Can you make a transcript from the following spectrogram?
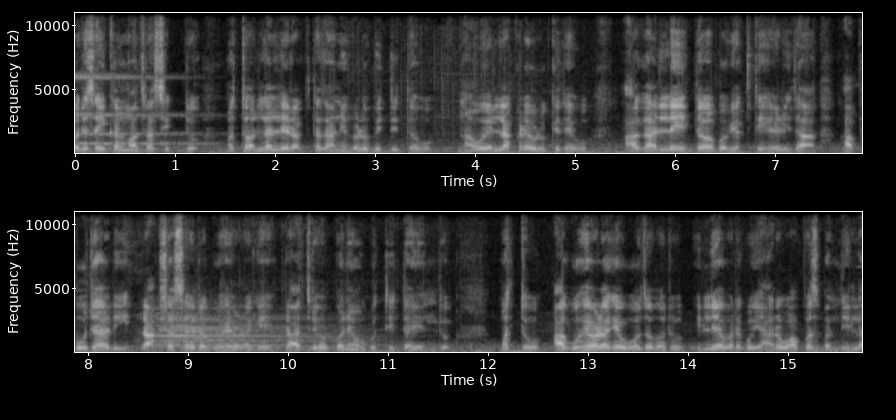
ಬರೀ ಸೈಕಲ್ ಮಾತ್ರ ಸಿಕ್ತು. ಮತ್ತು ಅಲ್ಲಲ್ಲಿ ರಕ್ತದ ಹನಿಗಳು ಬಿದ್ದಿದ್ದವು. ನಾವು ಎಲ್ಲ ಕಡೆ ಹುಡುಕಿದೆವು. ಆಗ ಅಲ್ಲೇ ಇದ್ದ ಒಬ್ಬ ವ್ಯಕ್ತಿ ಹೇಳಿದ, ಆ ಪೂಜಾರಿ ರಾಕ್ಷಸರ ಗುಹೆಯೊಳಗೆ ರಾತ್ರಿ ಒಬ್ಬನೇ ಹೋಗುತ್ತಿದ್ದ ಎಂದು. ಮತ್ತು, ಆ ಗುಹೆಯೊಳಗೆ ಹೋದವರು ಇಲ್ಲಿಯವರೆಗೂ ಯಾರೂ ವಾಪಸ್ ಬಂದಿಲ್ಲ.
